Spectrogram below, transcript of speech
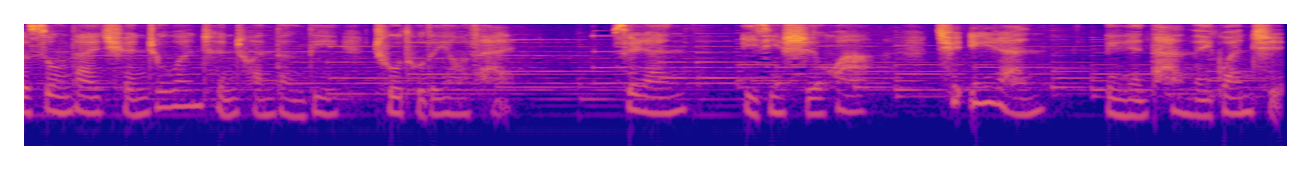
和宋代泉州湾沉船等地出土的药材。虽然已经石化，却依然令人叹为观止。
